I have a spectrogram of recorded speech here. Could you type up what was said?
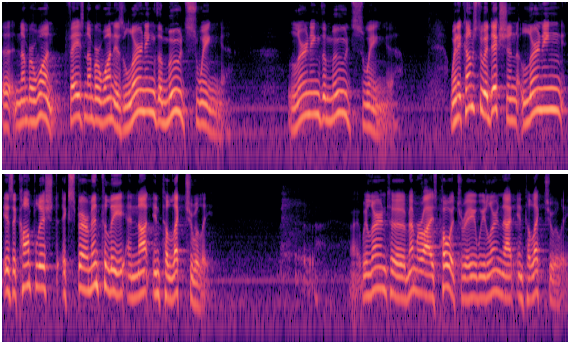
uh, number one. Phase number one is learning the mood swing. Learning the mood swing. When it comes to addiction, learning is accomplished experimentally and not intellectually. We learn to memorize poetry, we learn that intellectually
